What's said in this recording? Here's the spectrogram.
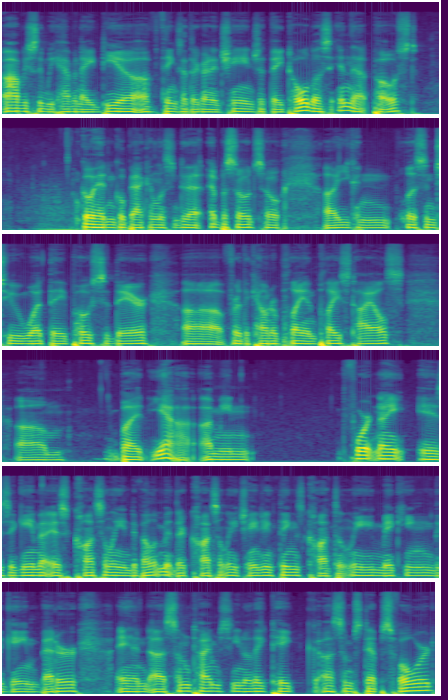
Obviously, we have an idea of things that they're going to change that they told us in that post go ahead and go back and listen to that episode so uh, you can listen to what they posted there uh, for the counterplay and play styles um, but yeah, I mean, Fortnite is a game that is constantly in development. They're constantly changing things, constantly making the game better. And uh, sometimes, you know, they take uh, some steps forward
